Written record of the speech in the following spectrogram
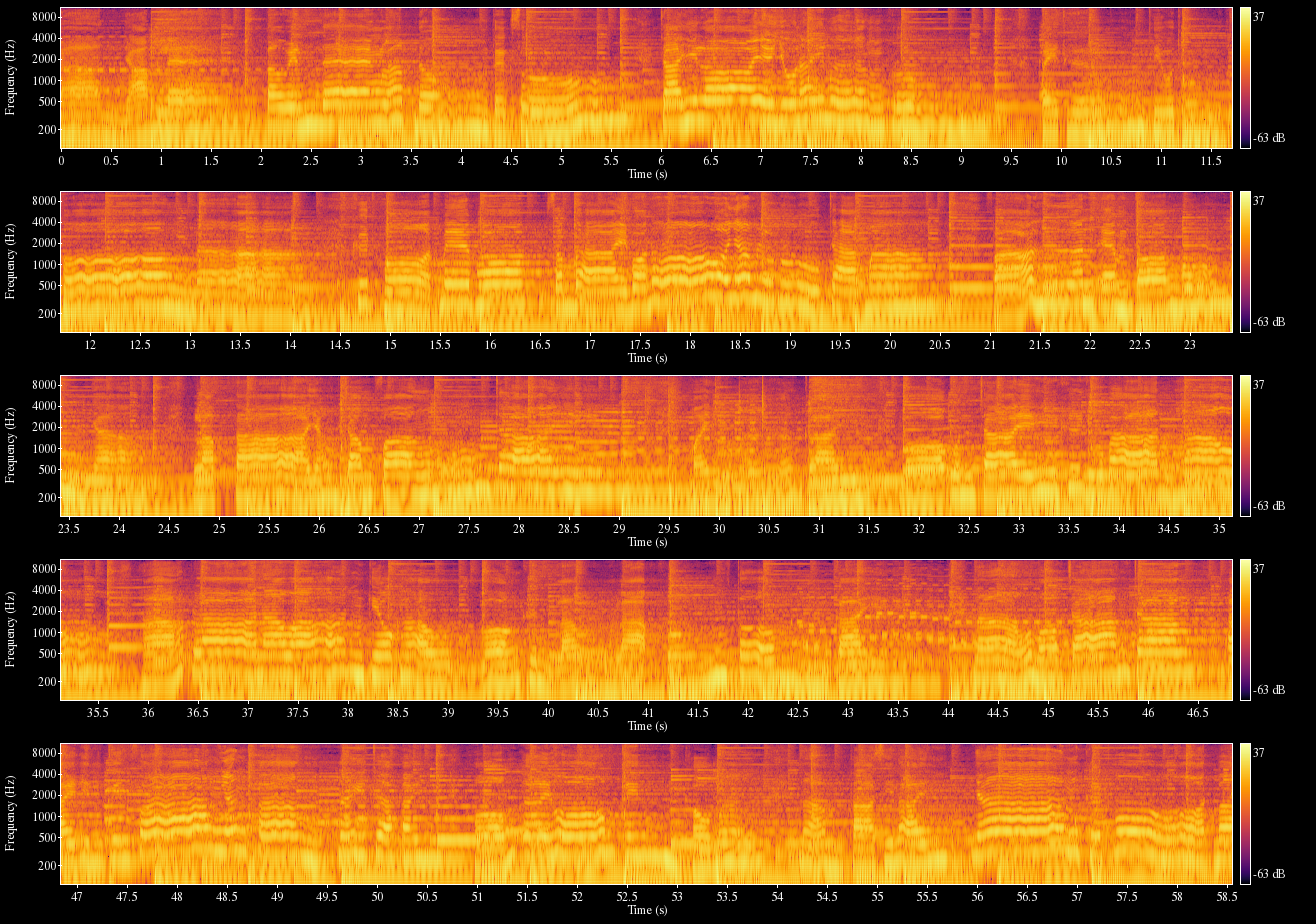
งานยามแลตะเวนแดงลับดงตึกสูง ใจลอยอยู่ในเมืองกรุง ไปถึงทิวทุ่งท้องนาคือทอดแม่พ่อสบายบ่อนอยามลูกจากมาฝาเฮือนแอมตองมุงยาหลับตายังจำฟังใจ มาอยู่เมืองไกล บ่อุ่นใจคืออยู่บ้านเฮาหาปลาหนาวานเกี่ยวข้าวของขึ้นเหล่าลาบขมต้มไก่หนาวหมอกจางจางไอดินกลิ่นฟางยังค้างในใจหอมเอ่ยหอมกลิ่นเข้าเมยน้ำตาสิไหลย้ำคือทอดบา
